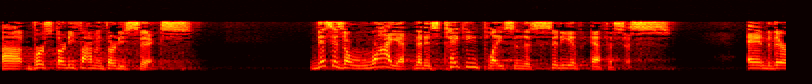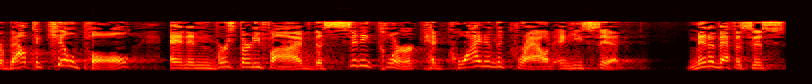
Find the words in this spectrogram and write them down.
uh, verse 35 and 36. This is a riot that is taking place in the city of Ephesus. and they're about to kill Paul. And in verse 35, the city clerk had quieted the crowd and he said, Men of Ephesus,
